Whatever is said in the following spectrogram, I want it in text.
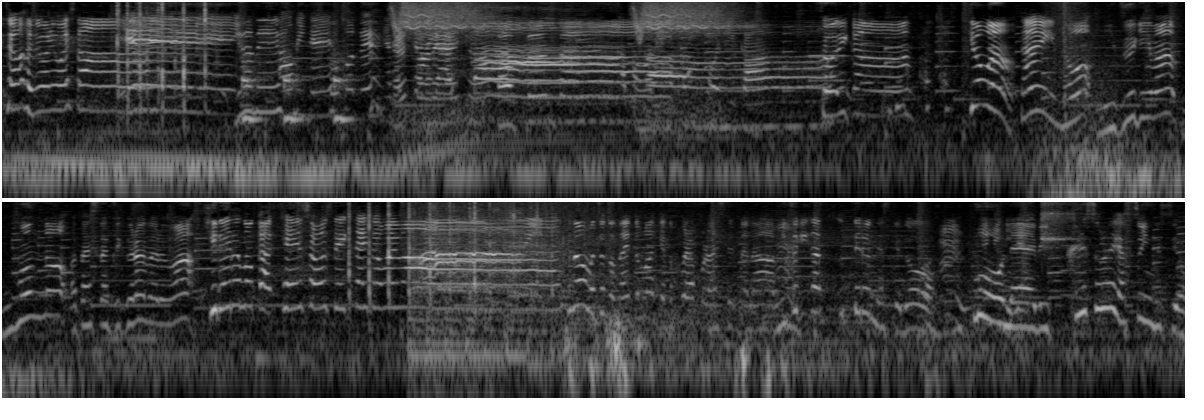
めちゃん始まりました。イエーイ。ゆなです。あみです。よろしくお願いします。サワディーカー今日はタイの水着は日本の私たちグラドルは着れるのか検証していきたいと思います。昨日もちょっとナイトマーケットプラプラしてたら水着が売ってるんですけど、もうねびっくりするぐらい安いんですよ。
